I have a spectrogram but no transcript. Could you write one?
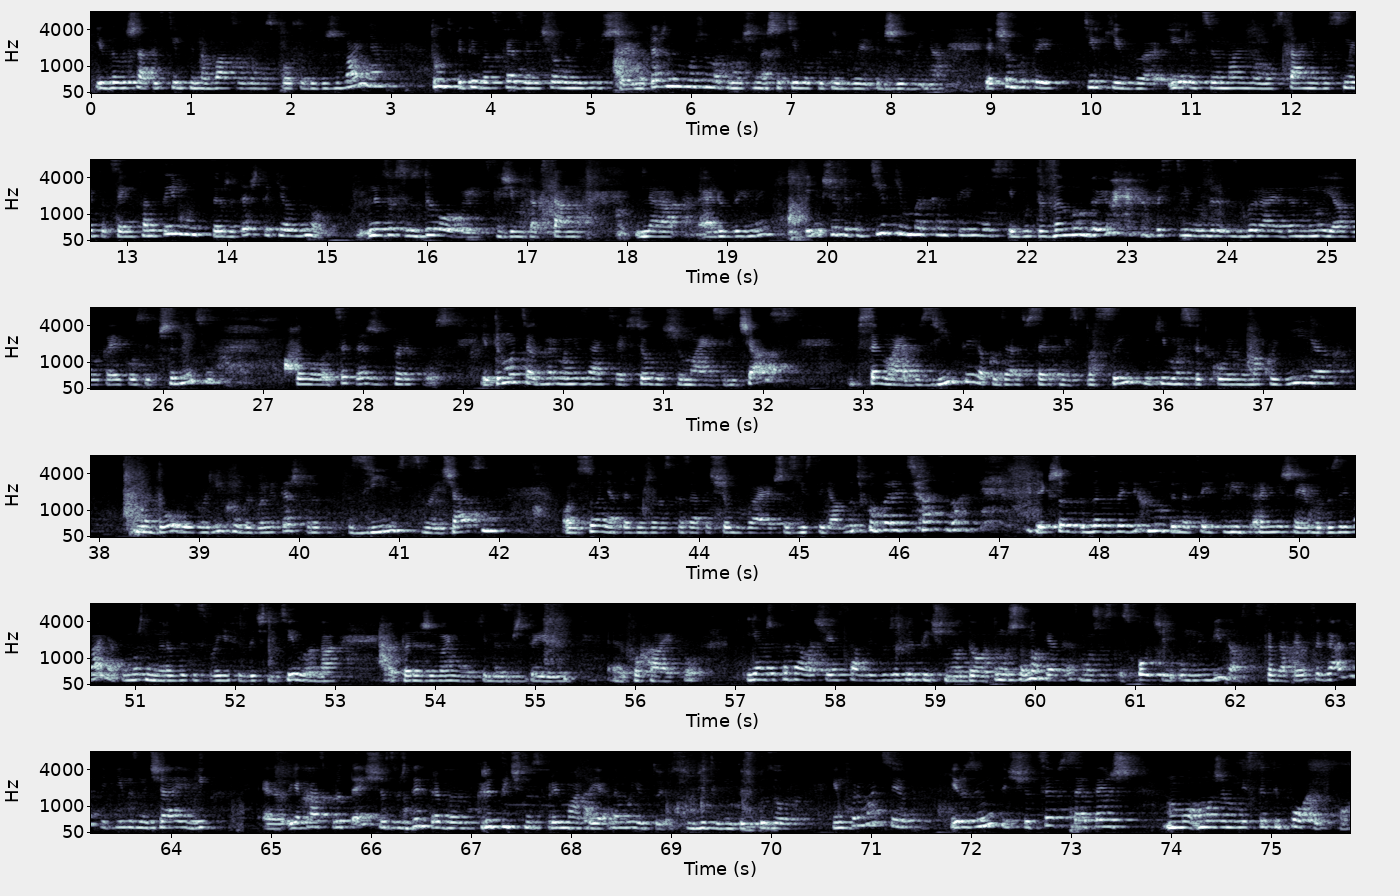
і залишатись тільки на базовому способі виживання. Тут піти в аскезу нічого не ївши, ми теж не можемо, тому що наше тіло потребує підживлення. Якщо бути тільки в ірраціональному стані весни, то це інфантильність, це вже теж таке ну, не зовсім здоровий, скажімо так, стан для е, людини. І якщо піти тільки в меркантильність і бути занудою, яка постійно збирає данину яблука і косить пшеницю, то це теж перекос. І тому ця гармонізація всього, що має свій час, все має дозріти, як от зараз в серпні спаси, які ми святкуємо, маковія, медовий, горіховий, вони теж про зрілість своєчасну. Он Соня теж може розказати, що буває, якщо з'їсти яблучко передчасно. Якщо зазіхнути на цей плід раніше його дозрівання, то можна наразити своє фізичне тіло на е, переживання, які не завжди е, по кайфу. Я вже казала, що я ставлюсь дуже критично до тому, що ну я зараз можу з, очень умним відом сказати, оце гаджет, який визначає вік. Е, Якраз про те, що завжди треба критично сприймати, на мою суб'єктивну точку зору, інформацію і розуміти, що це все теж мо- може містити похибку.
